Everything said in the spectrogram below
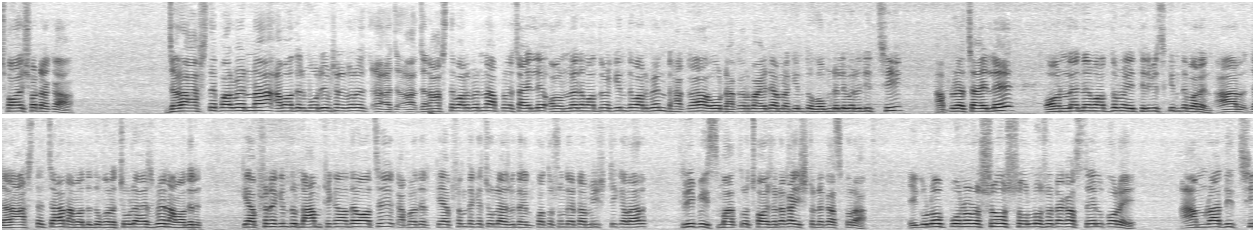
ছয়শো টাকা। যারা আসতে পারবেন না, আমাদের মরিয়ম শাড়ি করে যারা আসতে পারবেন না, আপনারা চাইলে অনলাইনের মাধ্যমে কিনতে পারবেন। ঢাকা ও ঢাকার বাইরে আমরা কিন্তু হোম ডেলিভারি দিচ্ছি। আপনারা চাইলে অনলাইনের মাধ্যমে এই থ্রি পিস কিনতে পারেন। আর যারা আসতে চান, আমাদের দোকানে চলে আসবেন। আমাদের ক্যাপশনে কিন্তু নাম, ঠিকানা দেওয়া আছে। আপনাদের ক্যাপশন থেকে চলে আসবেন। দেখেন কত সুন্দর একটা মিষ্টি কালার থ্রি পিস মাত্র ছয়শো টাকা স্টোনে কাজ করা। এগুলো পনেরোশো, ষোলোশো টাকা সেল করে। আমরা দিচ্ছি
